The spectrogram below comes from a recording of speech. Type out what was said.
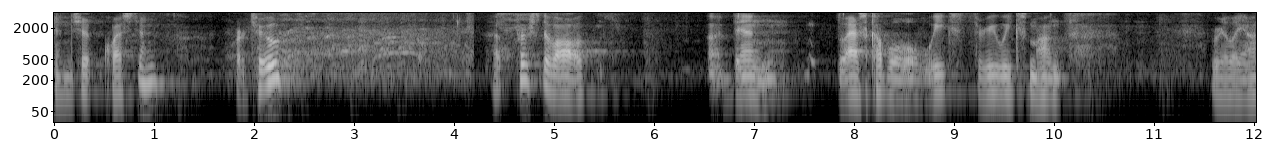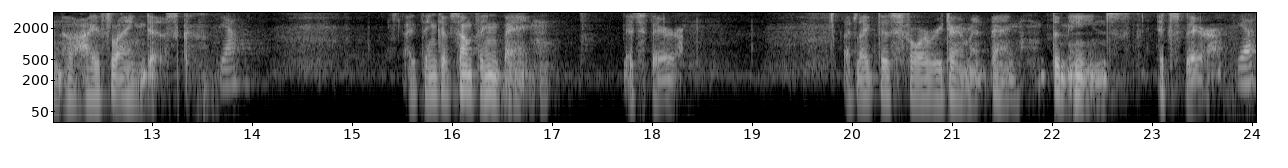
relationship question or two. Uh, first of all, I've been the last couple of weeks, three weeks, month, really on the high flying disc. Yeah. I think of something, bang, it's there. I'd like this for retirement, bang, the means, it's there. Yes.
